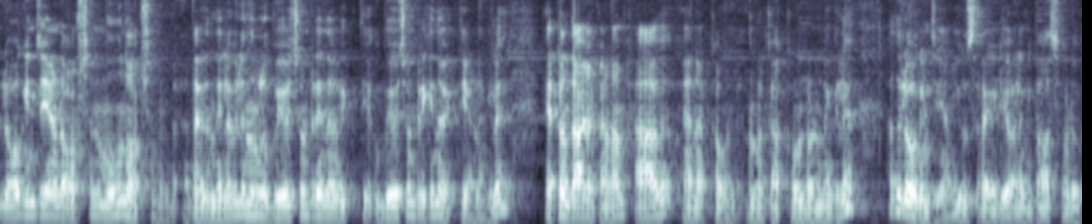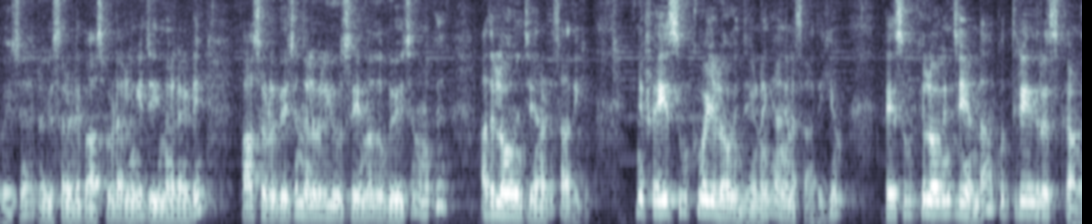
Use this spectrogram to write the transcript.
ലോഗിൻ ചെയ്യേണ്ട ഓപ്ഷൻ മൂന്ന് ഓപ്ഷൻ ഉണ്ട്. അതായത് നിലവിൽ നിങ്ങൾ ഉപയോഗിച്ചുകൊണ്ടിരുന്ന വ്യക്തി ഉപയോഗിച്ചുകൊണ്ടിരിക്കുന്ന വ്യക്തിയാണെങ്കിൽ ഏറ്റവും താഴെ കാണാം. ഹാവ് ആൻ അക്കൗണ്ട് നിങ്ങൾക്ക് അക്കൗണ്ട് ഉണ്ടെങ്കിൽ അത് ലോഗിൻ ചെയ്യാം. യൂസർ ഐ ഡിയോ അല്ലെങ്കിൽ പാസ്വേഡ് ഉപയോഗിച്ച് യൂസർ ഐ ഡി പാസ്വേഡ് അല്ലെങ്കിൽ ജിമെയിൽ ഐ ഡി പാസ്വേഡ് ഉപയോഗിച്ച് നിലവിൽ യൂസ് ചെയ്യുന്നത് ഉപയോഗിച്ച് നമുക്ക് അത് ലോഗിൻ ചെയ്യാനായിട്ട് സാധിക്കും. ഇനി ഫേസ്ബുക്ക് വഴി ലോഗിൻ ചെയ്യണമെങ്കിൽ അങ്ങനെ സാധിക്കും. ഫേസ്ബുക്ക് ലോഗിൻ ചെയ്യേണ്ട ഒത്തിരി റിസ്ക് ആണ്.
